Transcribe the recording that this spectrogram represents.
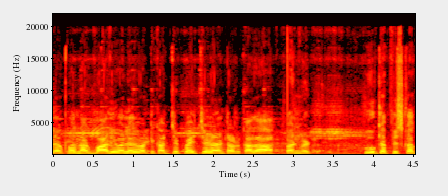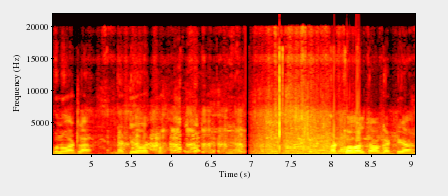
లేకపోతే నాకు బాల్ ఇవ్వలేదు బట్టి ఖర్చు పై ఇచ్చాడు అంటారు కదా. వన్ మినిట్ ఊకే పిసుకకు నువ్వు అట్లా? గట్టిగా పట్టుకో. పట్టుకోగలుగుతావు గట్టిగా?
